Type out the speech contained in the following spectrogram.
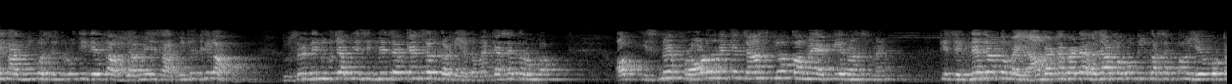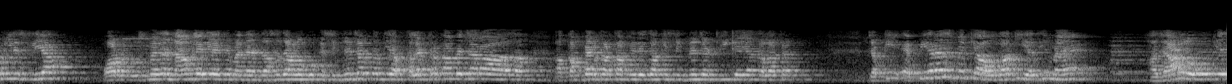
इस आदमी को स्वीकृति देता हूँ या मैं इस आदमी के खिलाफ हूँ। दूसरे दिन मुझे अपनी सिग्नेचर कैंसिल करनी है तो मैं कैसे करूँगा? अब इसमें फ्रॉड होने के चांस क्यों कम है अपियरेंस में? कि सिग्नेचर तो मैं यहाँ बैठे बैठे हज़ार लोगों की कर सकता हूँ, ये वोटर लिस्ट लिया और उसमें से नाम ले लिया कि मैंने दस हज़ार लोगों के सिग्नेचर कर दिया। कलेक्टर का बेचारा कंपेयर करता फिरेगा कि सिग्नेचर ठीक है या गलत है। जबकि अपियरेंस में क्या होगा कि यदि मैं हज़ार लोगों के,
